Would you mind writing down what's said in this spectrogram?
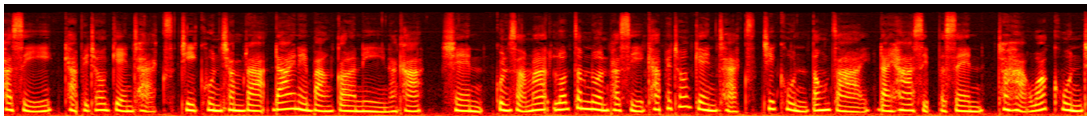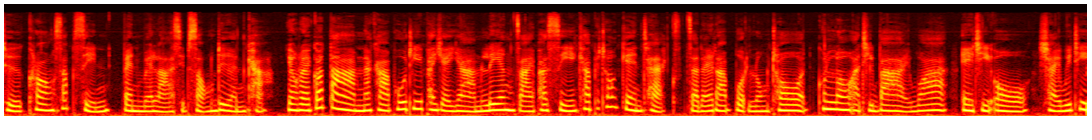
ภาษี capital gain tax ที่คุณชำระได้ในบางกรณีนะคะ เช่น คุณสามารถลดจำนวนภาษี capital gain tax ที่คุณต้องจ่ายได้ 50%ถ้าหากว่าคุณถือครองทรัพย์สินเป็นเวลา 12 เดือนค่ะ อย่างไรก็ตามนะคะ ผู้ที่พยายามเลี่ยงจ่ายภาษี capital gain tax จะได้รับบทลงโทษ คุณโลอธิบายว่า ATO ใช้วิธี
